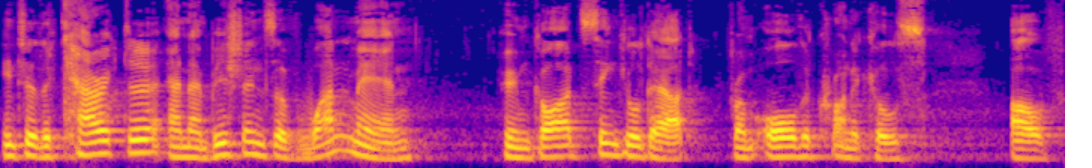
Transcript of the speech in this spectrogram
into the character and ambitions of one man whom God singled out from all the chronicles of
